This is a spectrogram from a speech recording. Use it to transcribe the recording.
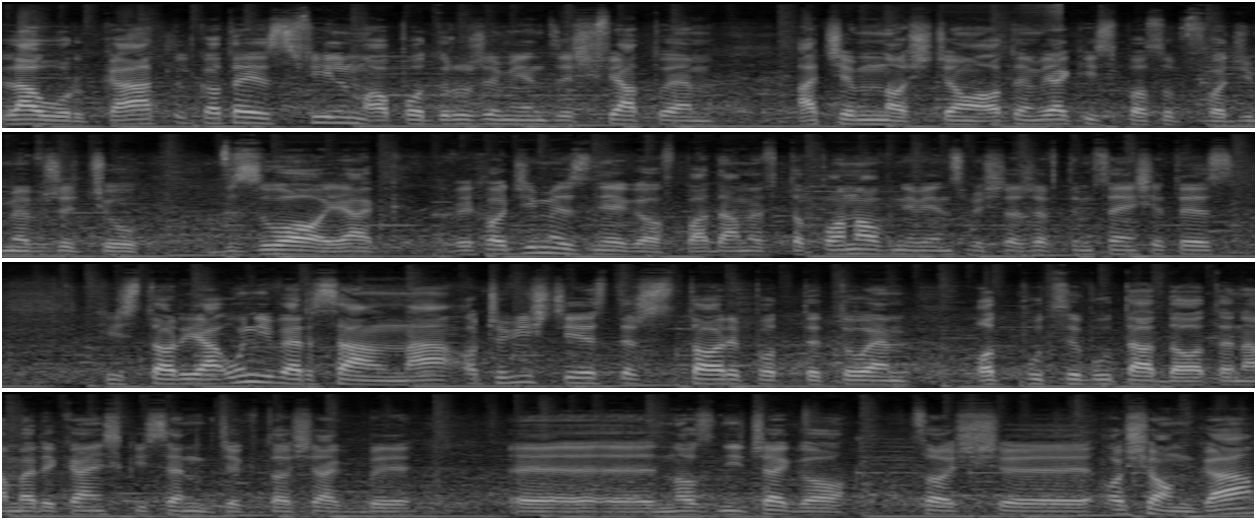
laurka, tylko to jest film o podróży między światłem a ciemnością, o tym w jaki sposób wchodzimy w życiu w zło, jak wychodzimy z niego, wpadamy w to ponownie, więc myślę, że w tym sensie to jest historia uniwersalna. Oczywiście jest też story pod tytułem Od Pucybuta do ten amerykański sen, gdzie ktoś jakby no z niczego coś e, osiąga,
